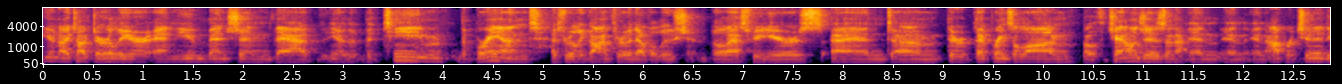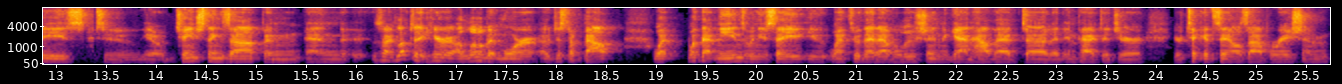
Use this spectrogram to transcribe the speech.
you and I talked earlier, and you mentioned that you know the, the, team, the brand has really gone through an evolution the last few years, and um, there that brings along both challenges and, and and and opportunities to you know change things up, and and so I'd love to hear a little bit more just about what what that means when you say you went through that evolution again how that uh, that impacted your your ticket sales operation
